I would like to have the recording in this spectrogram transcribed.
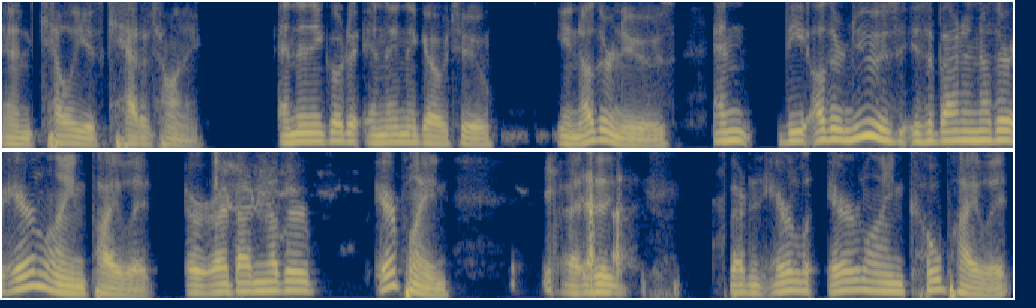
and Kelly is catatonic, and then they go to, and then they go to, in other news, and the other news is about another airline pilot or about another airplane. Uh, the, about an air, airline co-pilot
